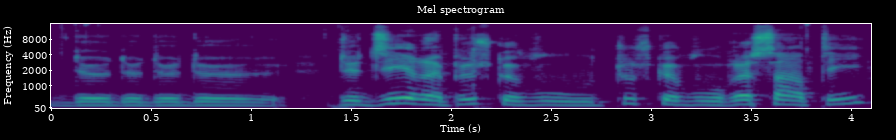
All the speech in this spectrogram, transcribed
de, de, de, de, dire un peu ce que vous, tout ce que vous ressentez.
